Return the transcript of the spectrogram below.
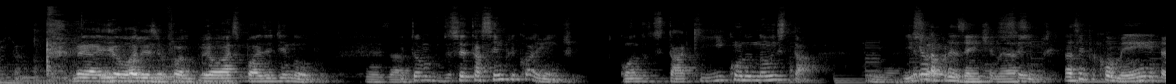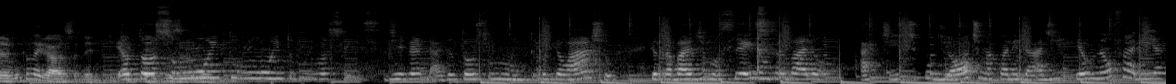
né? Aí eu olho e eu falo, "Meu, Aspásia de novo. Exato. Então você tá sempre com a gente. Quando está aqui e quando não está. Isso Isso tá é- presente, né? Assim, Sempre. ela sempre comenta, é muito legal isso daí. Eu torço muito, muito por vocês. De verdade, eu torço muito. Porque eu acho que o trabalho de vocês é um trabalho artístico, de ótima qualidade. Eu não faria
